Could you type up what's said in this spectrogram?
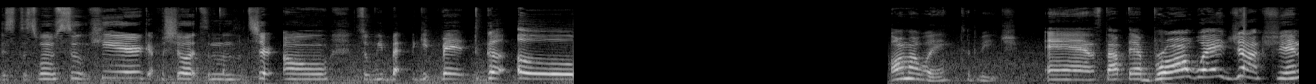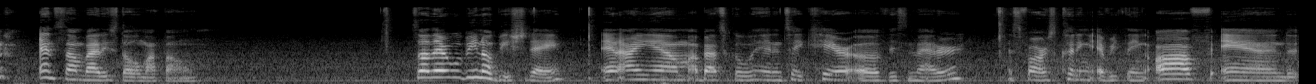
this is the swimsuit here. Got my shorts and my shirt on. So we about to get ready to go. On my way to the beach. and stopped at Broadway Junction and somebody stole my phone. So there will be no beach today and I am about to go ahead and take care of this matter as far as cutting everything off and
